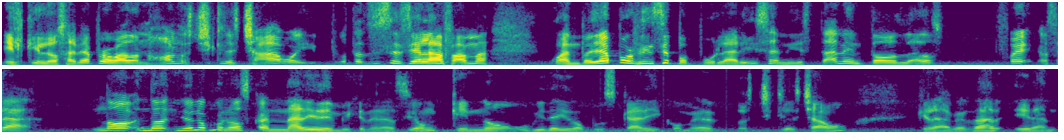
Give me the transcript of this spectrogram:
el que los había probado, no, los chicles chavo, y puta, se hacía la fama. Cuando ya por fin se popularizan y están en todos lados, fue, o sea, no, no, yo no conozco a nadie de mi generación que no hubiera ido a buscar y comer los chicles chavo, que la verdad eran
